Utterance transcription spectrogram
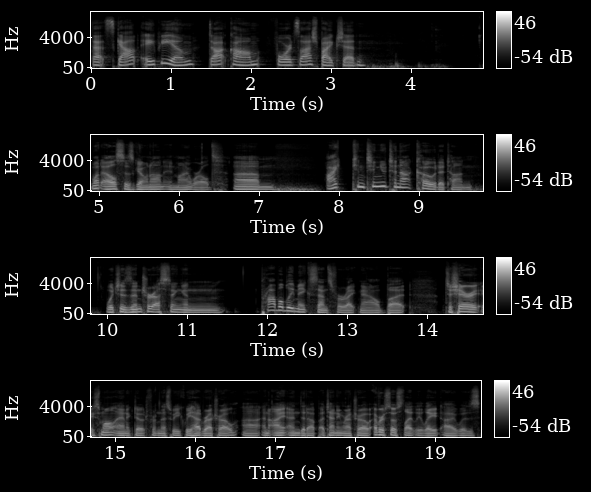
That's scoutapm.com forward slash bike shed. What else is going on in my world? Um, I continue to not code a ton, which is interesting and probably makes sense for right now, but to share a small anecdote from this week, we had Retro, uh, and I ended up attending Retro ever so slightly late. I was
